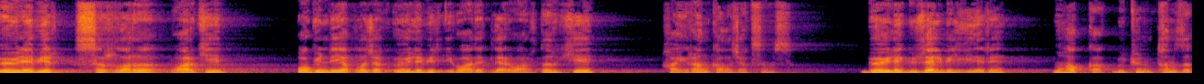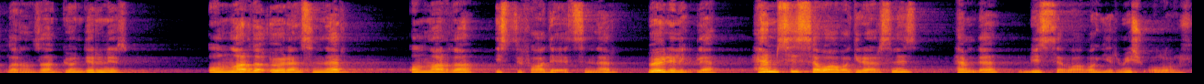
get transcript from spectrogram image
Öyle bir sırları var ki o günde yapılacak öyle bir ibadetler vardır ki hayran kalacaksınız. Böyle güzel bilgileri muhakkak bütün tanıdıklarınıza gönderiniz. Onlar da öğrensinler, onlar da istifade etsinler. Böylelikle hem siz sevaba girersiniz hem de biz sevaba girmiş oluruz.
